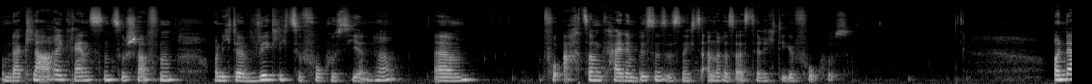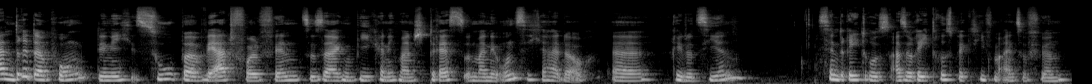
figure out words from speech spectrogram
um da klare Grenzen zu schaffen und dich da wirklich zu fokussieren. Ne? Ähm, Achtsamkeit im Business ist nichts anderes als der richtige Fokus. Und dann ein dritter Punkt, den ich super wertvoll finde, zu sagen, wie kann ich meinen Stress und meine Unsicherheit auch äh, reduzieren, sind Retros, also Retrospektiven einzuführen.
